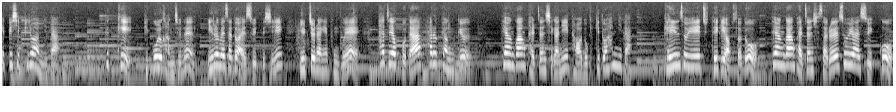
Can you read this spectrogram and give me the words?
햇빛이 필요합니다. 특히 빛골 강주는 이름에서도 알 수 있듯이 일조량이 풍부해 타 지역보다 하루 평균 태양광 발전 시간이 더 높기도 합니다. 개인 소유의 주택이 없어도 태양광 발전 시설을 소유할 수 있고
